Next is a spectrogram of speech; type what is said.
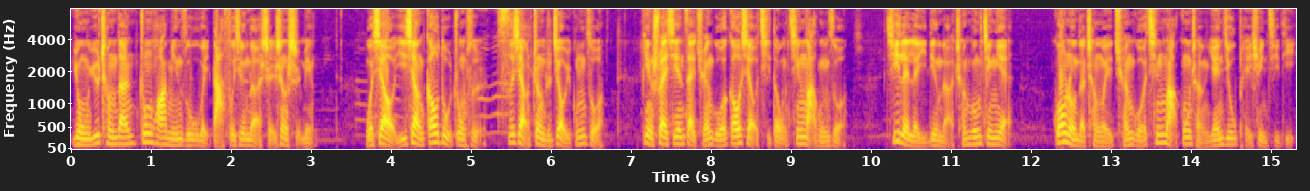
勇于承担中华民族伟大复兴的神圣使命。我校一向高度重视思想政治教育工作，并率先在全国高校启动青马工作，积累了一定的成功经验。光荣地成为全国青马工程研究培训基地。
